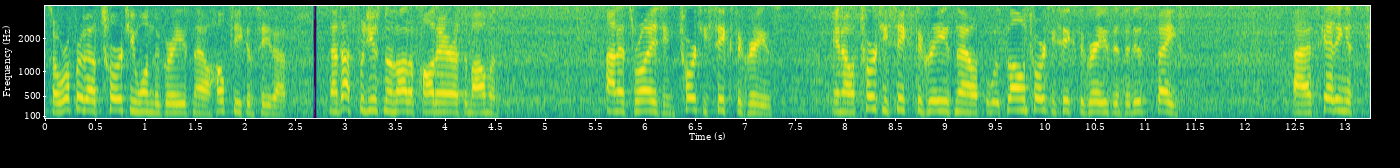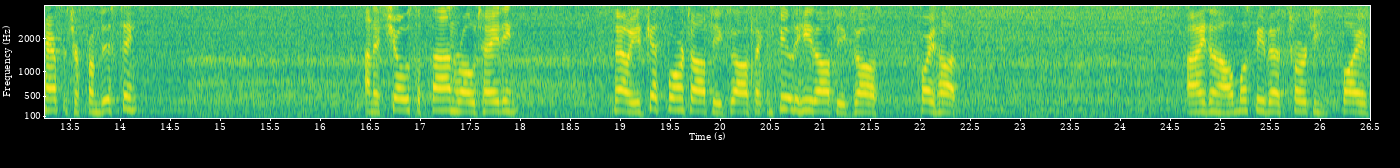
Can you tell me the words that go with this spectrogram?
So we're up at about 31 degrees now. Hopefully you can see that. Now that's producing a lot of hot air at the moment. And it's rising, 36 degrees. You know, 36 degrees now, if it was blowing 36 degrees into this space, uh, it's getting its temperature from this thing and it shows the fan rotating. Now you'd get burnt off the exhaust. I can feel the heat off the exhaust. It's quite hot. I don't know, it must be about 35.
